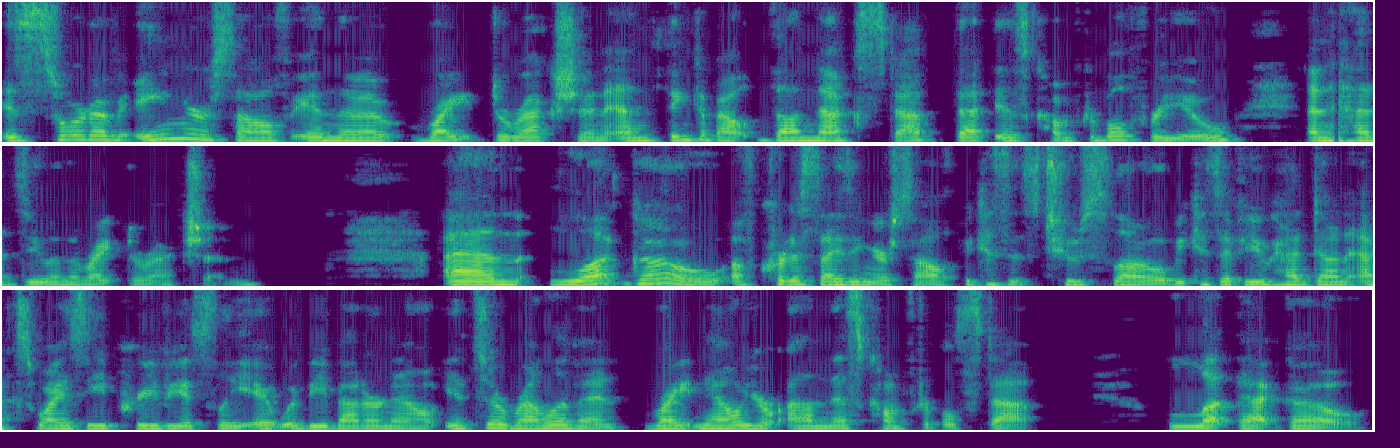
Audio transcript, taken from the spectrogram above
is sort of aim yourself in the right direction and think about the next step that is comfortable for you and heads you in the right direction and let go of criticizing yourself because it's too slow. Because if you had done XYZ previously, it would be better now. It's irrelevant. Right now, you're on this comfortable step. let that go.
